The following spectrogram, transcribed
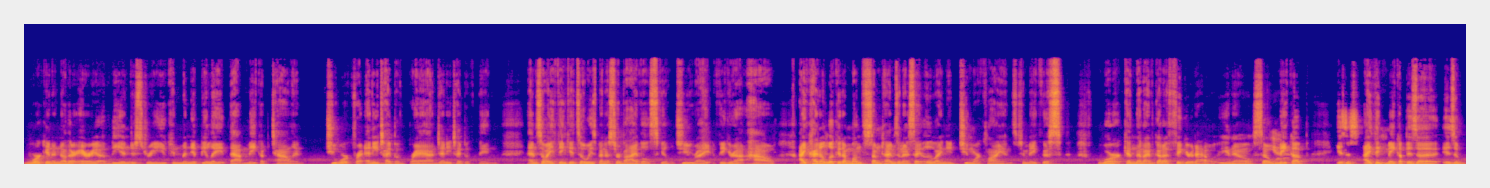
work in another area of the industry. You can manipulate that makeup talent to work for any type of brand, any type of thing. And so I think it's always been a survival skill too, right? Figure out how I kind of look at a month sometimes and I say, oh, I need two more clients to make this work. And then I've got to figure it out, you know? So yeah. makeup is a, I think makeup is a, is a,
